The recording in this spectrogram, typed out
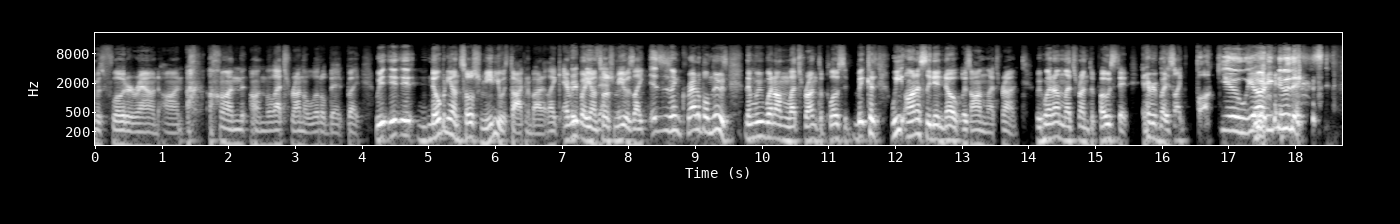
was floated around on on on the let's run a little bit but we it, it, nobody on social media was talking about it like everybody on social media was like this is incredible news then we went on let's run to post it because we honestly didn't know it was on let's run we went on let's run to post it and everybody's like fuck you we already knew this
